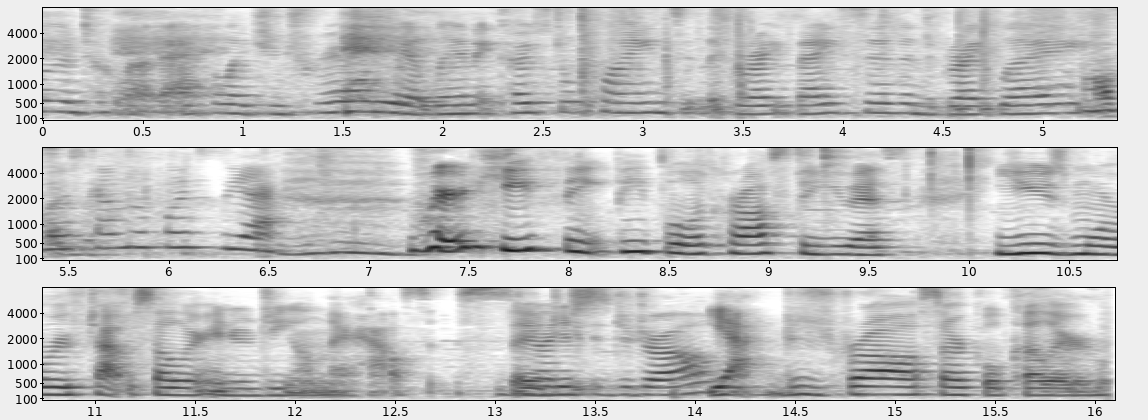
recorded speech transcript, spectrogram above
we're going to talk about the Appalachian Trail, the Atlantic coastal plains, and the Great Basin and the Great Lakes. All those kinds of places. Yeah. Where do you think people across the U.S. use more rooftop solar energy on their houses? So just to draw? yeah, just draw, circle, color,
